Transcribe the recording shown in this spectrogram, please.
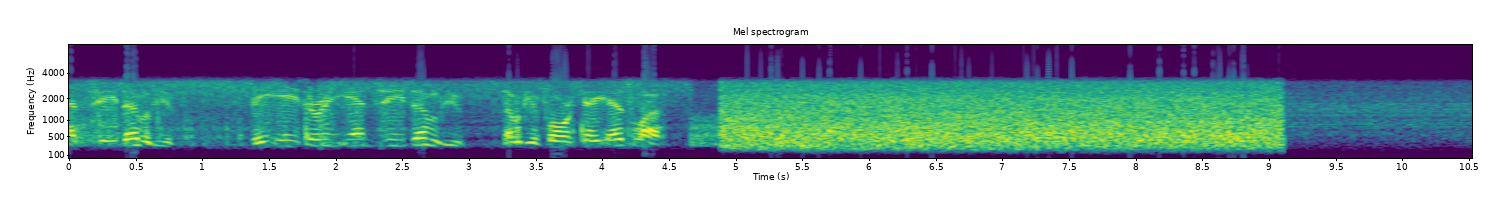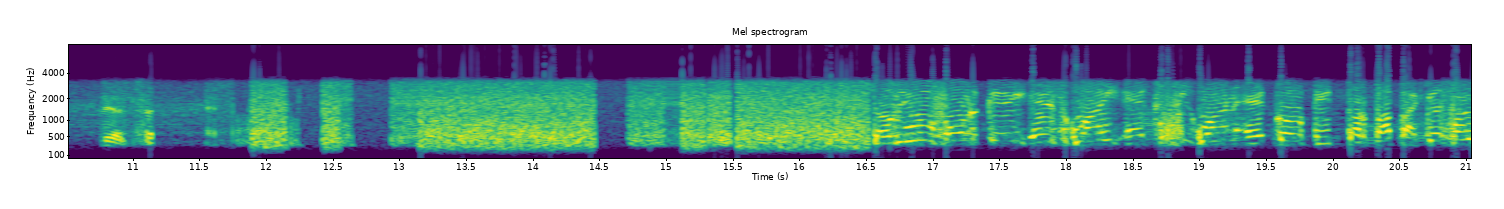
NGW. DE3NGW. W4KSY. Yes. W4KSY XE1 Echo Victor Papa, yes sir?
